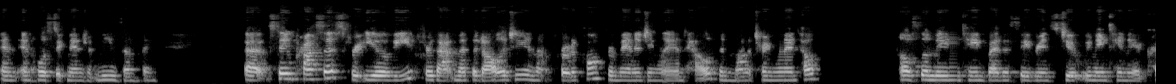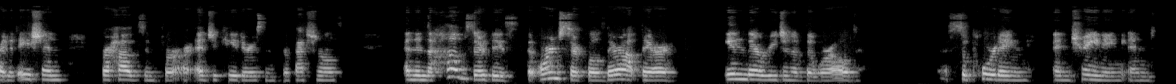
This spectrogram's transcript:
And, and holistic management means something. Uh, same process for EOV for that methodology and that protocol for managing land health and monitoring land health. Also maintained by the Savory Institute, we maintain the accreditation for hubs and for our educators and professionals. And then the hubs are these the orange circles. They're out there in their region of the world, supporting and training and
